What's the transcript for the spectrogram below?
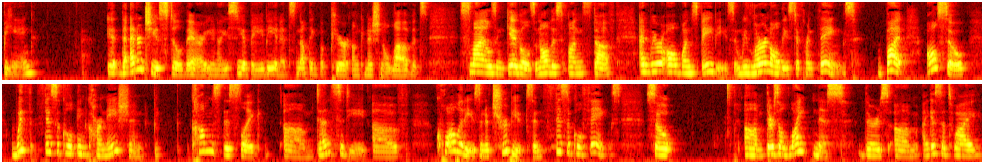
being. It, the energy is still there you know you see a baby and it's nothing but pure unconditional love. It's smiles and giggles and all this fun stuff. And we were all once babies and we learn all these different things. But also with physical incarnation comes this like um, density of qualities and attributes and physical things. So um, there's a lightness. There's, um, I guess that's why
